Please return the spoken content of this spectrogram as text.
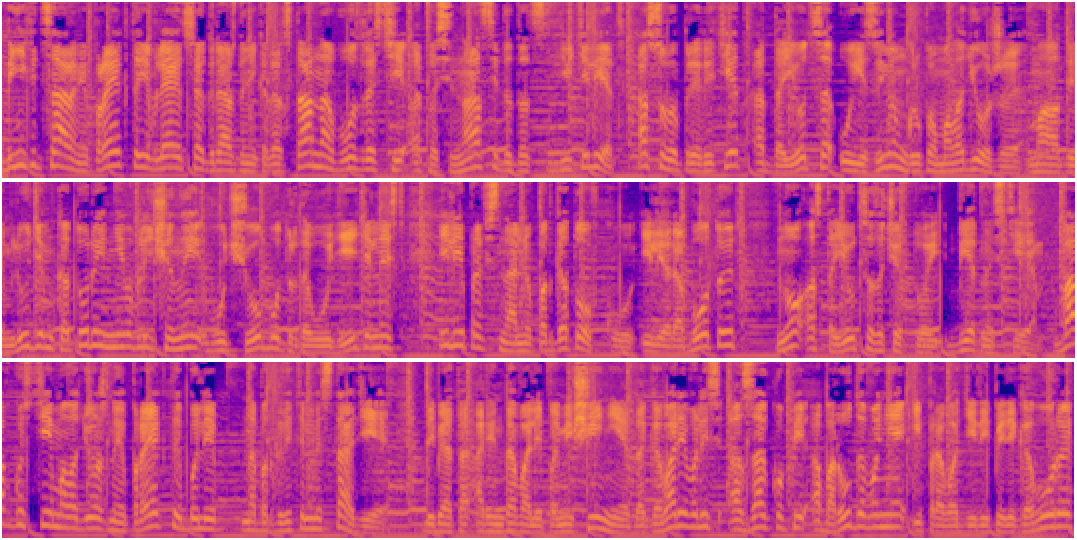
Бенефициарами проекта являются граждане Казахстана в возрасте от 18 до 29 лет. Особый приоритет отдается уязвимым группам молодежи, молодым людям, которые не вовлечены в учебу, трудовую деятельность или профессиональную подготовку, или работают, но остаются за чертой бедности. В августе молодежные проекты были на подготовительной стадии. Ребята арендовали помещение, договаривались о закупе оборудования и проводили переговоры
